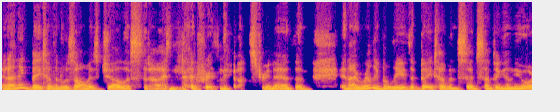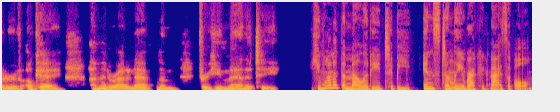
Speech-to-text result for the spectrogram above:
And I think Beethoven was always jealous that Haydn had written the Austrian anthem. And I really believe that Beethoven said something in the order of, okay, I'm going to write an anthem for humanity. He wanted the melody to be instantly recognizable,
